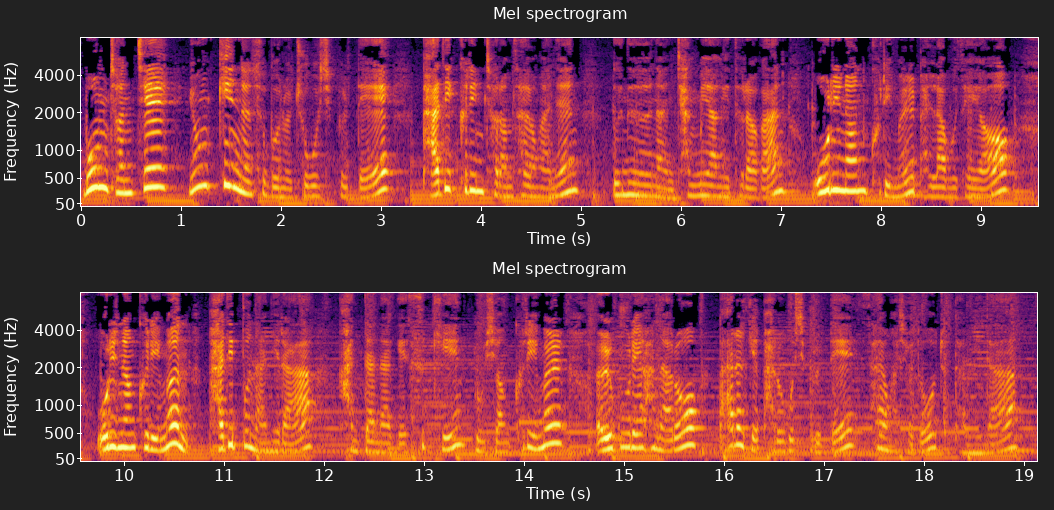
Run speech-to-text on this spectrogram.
몸 전체 윤기 있는 수분을 주고 싶을 때 바디크림처럼 사용하는 은은한 장미향이 들어간 올인원 크림을 발라보세요. 올인원 크림은 바디뿐 아니라 간단하게 스킨, 로션 크림을 얼굴에 하나로 빠르게 바르고 싶을 때 사용하셔도 좋답니다.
